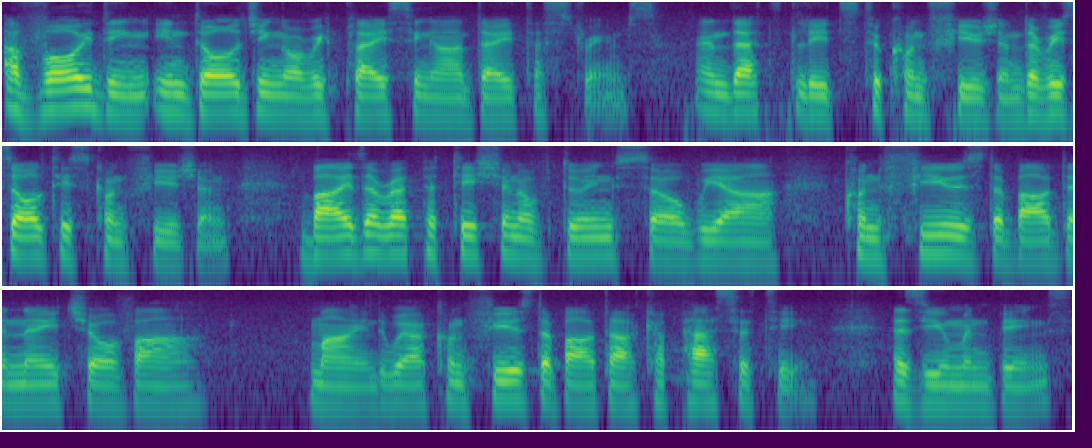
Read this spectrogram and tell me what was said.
avoiding indulging or replacing our data streams. And that leads to confusion. The result is confusion. By the repetition of doing so, we are confused about the nature of our mind. We are confused about our capacity as human beings.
